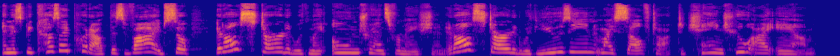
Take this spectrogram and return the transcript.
And it's because I put out this vibe. So it all started with my own transformation. It all started with using my self talk to change who I am,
